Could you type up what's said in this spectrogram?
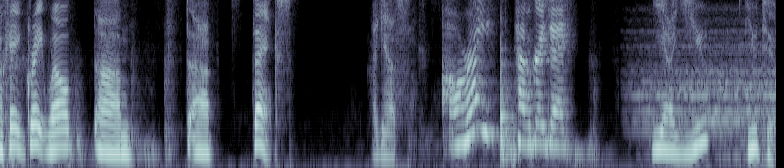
okay, great. Well, um, uh, thanks. I guess. All right. Have a great day. Yeah, you, you too.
